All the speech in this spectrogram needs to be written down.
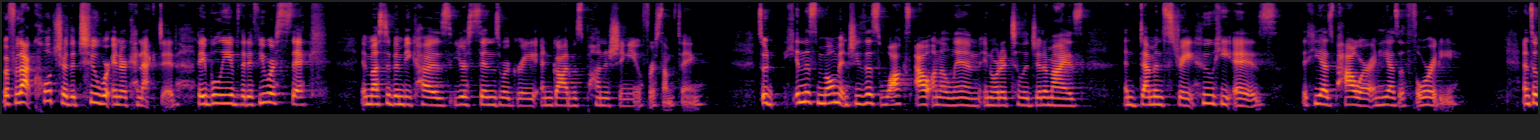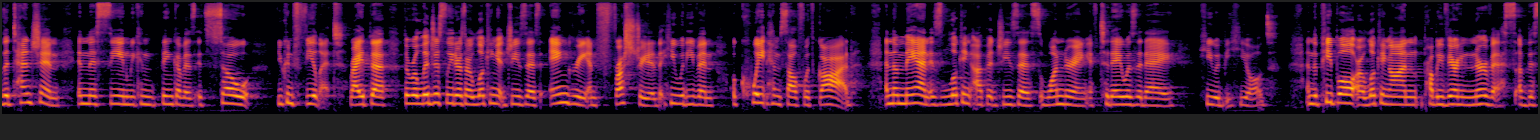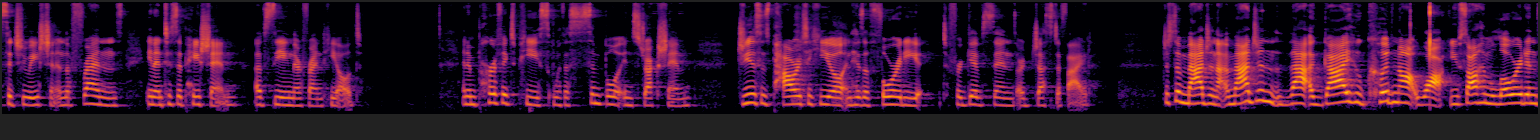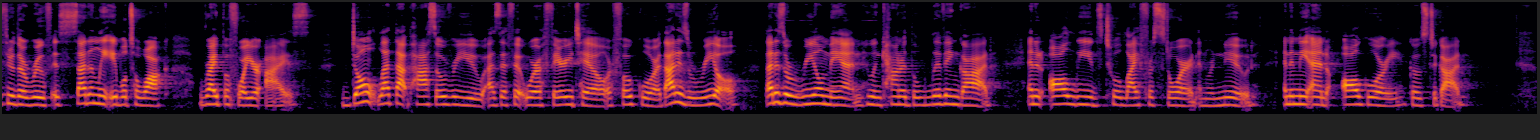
But for that culture, the two were interconnected. They believed that if you were sick, it must have been because your sins were great and God was punishing you for something. So, in this moment, Jesus walks out on a limb in order to legitimize and demonstrate who he is, that he has power and he has authority. And so the tension in this scene we can think of as it's so you can feel it, right? The, the religious leaders are looking at Jesus angry and frustrated that he would even equate himself with God. And the man is looking up at Jesus, wondering if today was the day he would be healed. And the people are looking on, probably very nervous of this situation, and the friends in anticipation of seeing their friend healed. And in perfect peace, with a simple instruction, Jesus' power to heal and his authority to forgive sins are justified. Just imagine that. Imagine that a guy who could not walk, you saw him lowered in through the roof, is suddenly able to walk right before your eyes. Don't let that pass over you as if it were a fairy tale or folklore. That is real. That is a real man who encountered the living God, and it all leads to a life restored and renewed. And in the end, all glory goes to God.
